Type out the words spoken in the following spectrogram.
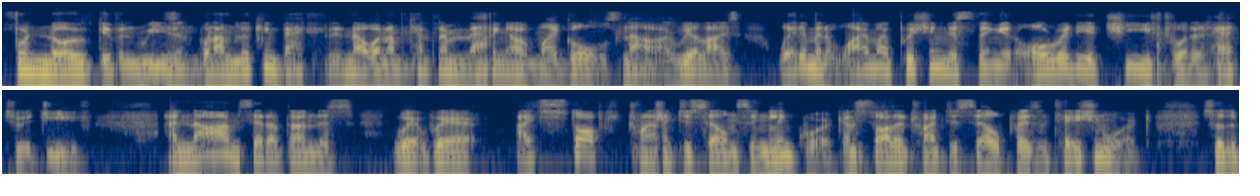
for no given reason. When I'm looking back at it now, when I'm kind of mapping out my goals now, I realize, wait a minute, why am I pushing this thing? It already achieved what it had to achieve. And now I'm set up down this where, where I stopped trying to sell missing link work and started trying to sell presentation work. So the,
